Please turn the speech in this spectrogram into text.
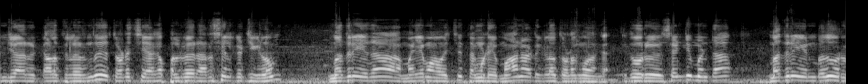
எம்ஜிஆர் காலத்திலிருந்து தொடர்ச்சியாக பல்வேறு அரசியல் கட்சிகளும் மதுரையை தான் மையமாக வச்சு தங்களுடைய மாநாடுகளை தொடங்குவாங்க. இது ஒரு சென்டிமெண்ட்டாக மதுரை என்பது ஒரு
